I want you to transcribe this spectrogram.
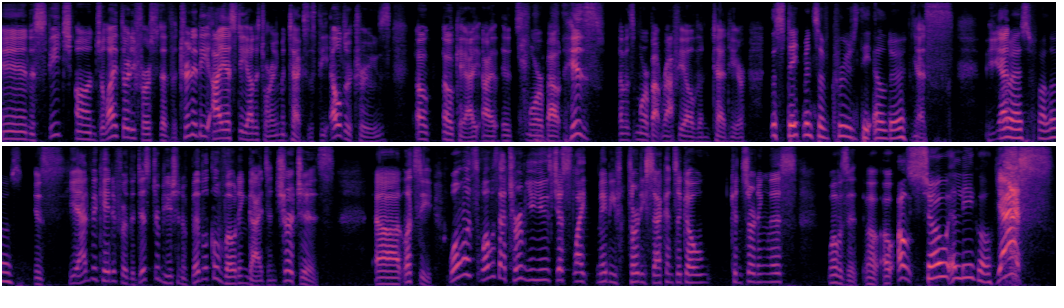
In a speech on July 31st at the Trinity ISD Auditorium in Texas, the Elder Cruz. Oh, okay. I, I, it's more about his. It's more about Rafael than Ted here. The statements of Cruz the Elder Yes. He ad- as follows. is he advocated for the distribution of biblical voting guides in churches. Uh, let's see. What was what was that term you used just like maybe 30 seconds ago concerning this? What was it? Oh, oh, oh So illegal. yes.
